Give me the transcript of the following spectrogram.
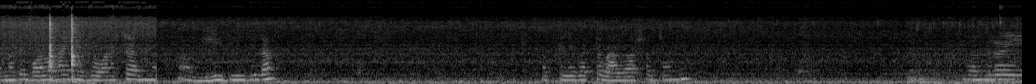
আমাদের বলা হয়নি যে অনেকটা ঘি দিয়ে দিলাম। ফ্লেভারটা ভালো আসার জন্য। বন্ধুরা, এই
